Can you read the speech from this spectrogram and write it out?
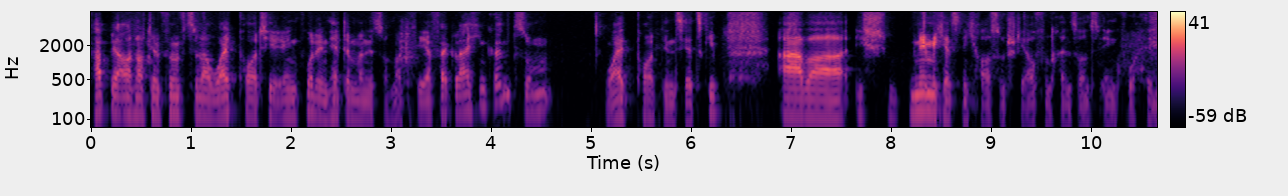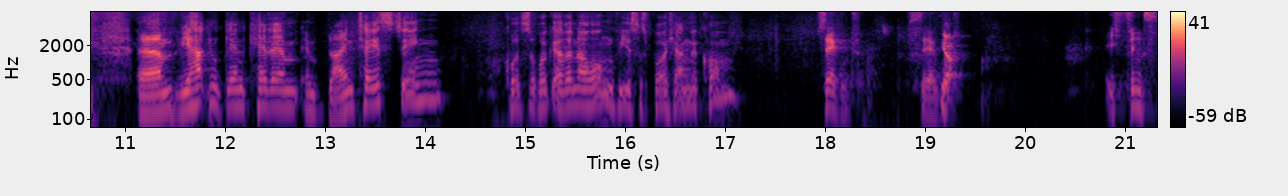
habe ja auch noch den 15er Whiteport hier irgendwo, den hätte man jetzt noch mal quer vergleichen können zum Whiteport, den es jetzt gibt. Aber ich nehme mich jetzt nicht raus und stehe auf und renne sonst irgendwo hin. Ähm, wir hatten Glenn Cadam im Blind Tasting. Kurze Rückerinnerung, wie ist es bei euch angekommen? Sehr gut. Sehr gut. Ja. Ich finde es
